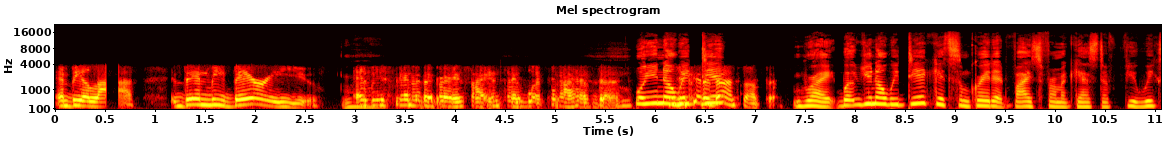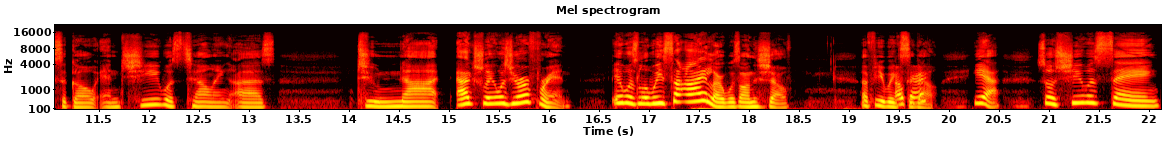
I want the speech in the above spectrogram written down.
and be alive than me bury you. Mm-hmm. and we stand at the gravesite and say, "What could I have done?" Well, you know, we, we did done something, right? But you know, we did get some great advice from a guest a few weeks ago, and she was telling us to not. Actually, it was your friend. It was Louisa Eiler was on the show a few weeks okay. ago. Yeah, so she was saying,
